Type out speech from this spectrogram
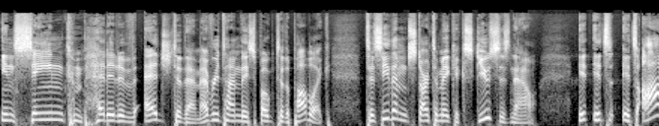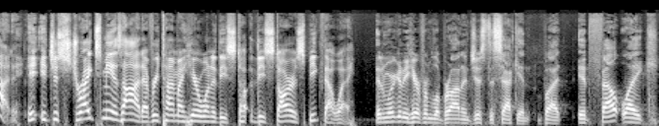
insane competitive edge to them every time they spoke to the public. To see them start to make excuses now, it, it's it's odd. It, it just strikes me as odd every time I hear one of these these stars speak that way and we're going to hear from LeBron in just a second, but it felt like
